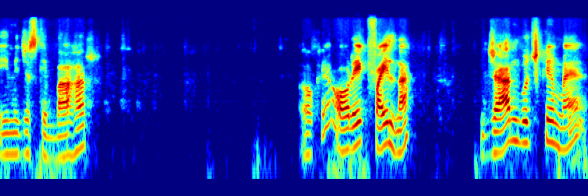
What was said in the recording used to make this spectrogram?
इमेजेस के बाहर। ओके okay, और एक फ़ाइल ना जानबूझ के मैं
